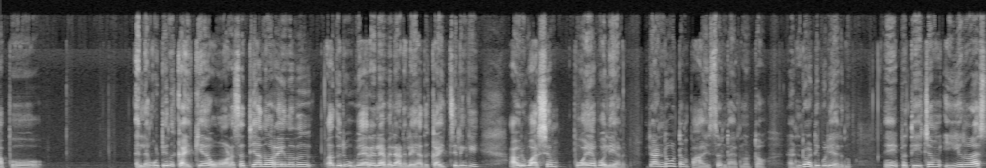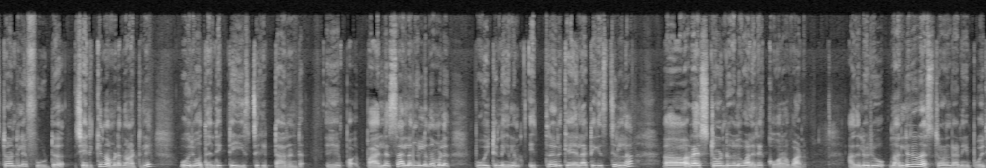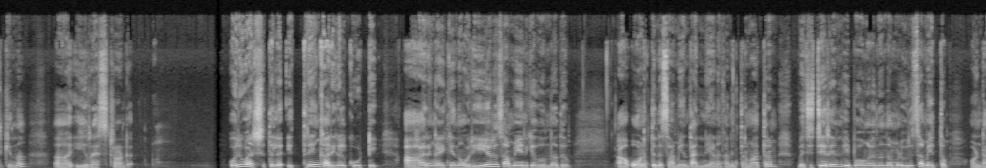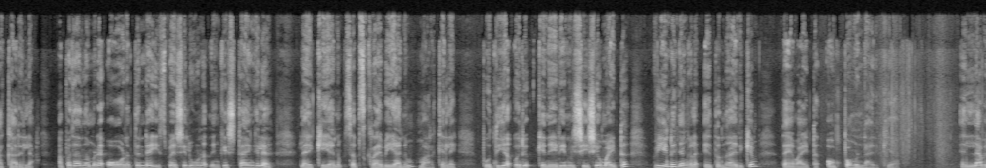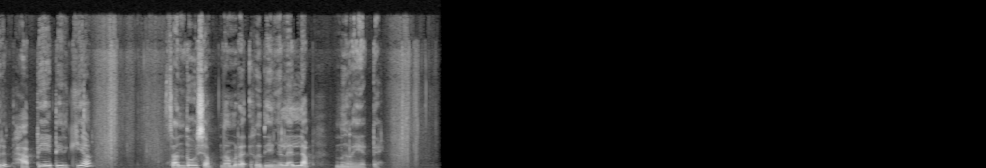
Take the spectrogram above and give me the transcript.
അപ്പോൾ എല്ലാം കൂട്ടി ഒന്ന് കഴിക്കുക. ഓണസദ്യ എന്ന് പറയുന്നത് അതൊരു വേറെ ലെവലാണല്ലേ അത് കഴിച്ചില്ലെങ്കിൽ ആ ഒരു വർഷം പോയ പോലെയാണ്. രണ്ടു കൂട്ടം പായസം ഉണ്ടായിരുന്നു കേട്ടോ. രണ്ടും അടിപൊളിയായിരുന്നു. ഏ പ്രത്യേകിച്ചും ഈ ഒരു റെസ്റ്റോറന്റിലെ ഫുഡ് ശരിക്കും നമ്മുടെ നാട്ടിൽ ഒരു ഒതന്റിക് ടേസ്റ്റ് കിട്ടാറുണ്ട്. പല സ്ഥലങ്ങളിൽ നമ്മൾ പോയിട്ടുണ്ടെങ്കിലും ഇത്ര ഒരു കേരള ടേസ്റ്റുള്ള റെസ്റ്റോറന്റുകൾ വളരെ കുറവാണ്. അതിലൊരു നല്ലൊരു റെസ്റ്റോറന്റാണ് ഈ പോയിരിക്കുന്ന ഈ റെസ്റ്റോറന്റ് ഒരു വർഷത്തിൽ ഇത്രയും കറികൾ കൂട്ടി ആഹാരം കഴിക്കുന്ന ഒരേ ഒരു സമയം എനിക്ക് തോന്നുന്നത് ഓണത്തിന്റെ സമയം തന്നെയാണ്. കാരണം ഇത്രമാത്രം വെജിറ്റേറിയൻ വിഭവങ്ങളൊന്നും നമ്മൾ ഒരു സമയത്തും ഉണ്ടാക്കാറില്ല. അപ്പോൾ അതാ നമ്മുടെ ഓണത്തിന്റെ ഈ സ്പെഷ്യൽ ഊണ് നിങ്ങൾക്ക് ഇഷ്ടമെങ്കിൽ ലൈക്ക് ചെയ്യാനും സബ്സ്ക്രൈബ് ചെയ്യാനും മറക്കല്ലേ. പുതിയ ഒരു കനേഡിയൻ വിശേഷവുമായിട്ട് വീണ്ടും ഞങ്ങൾ എത്തുന്നതായിരിക്കും. ദയവായിട്ട് ഒപ്പം ഉണ്ടായിരിക്കുക എല്ലാവരും ഹാപ്പി ആയിട്ടിരിക്കുക. സന്തോഷം നമ്മുടെ ഹൃദയങ്ങളിലെല്ലാം നിറയട്ടെ.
